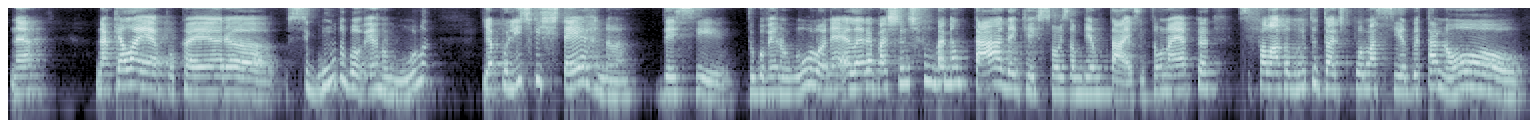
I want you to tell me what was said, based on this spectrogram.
né? Naquela época era o segundo governo Lula e a política externa desse do governo Lula, né, ela era bastante fundamentada em questões ambientais. Então, na época, se falava muito da diplomacia do etanol.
